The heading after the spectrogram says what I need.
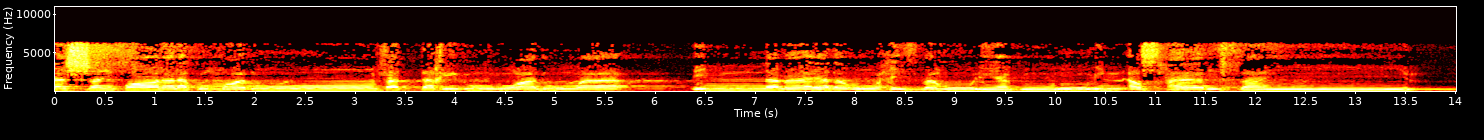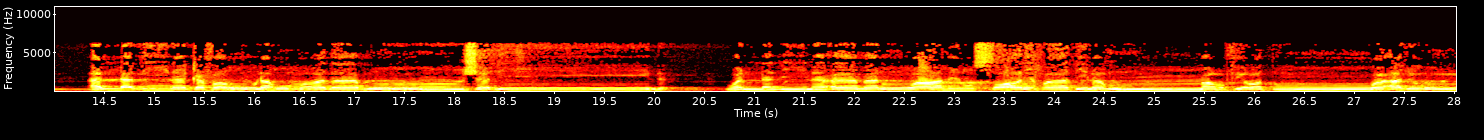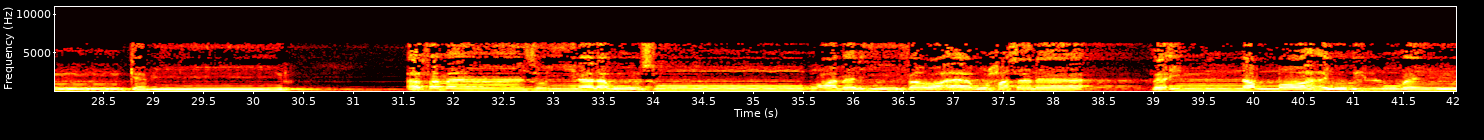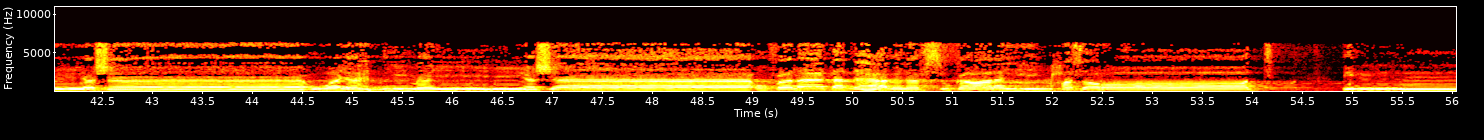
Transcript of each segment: الشَّيْطَانَ لَكُمْ عَدُوٌّ فَاتَّخِذُوهُ عَدُوًّا ۚ إِنَّمَا يَدْعُو حِزْبَهُ لِيَكُونُوا مِنْ أَصْحَابِ السَّعِيرِ الَّذِينَ كَفَرُوا لَهُمْ عَذَابٌ شَدِيدٌ وَالَّذِينَ آمَنُوا وَعَمِلُوا الصَّالِحَاتِ لَهُم مَّغْفِرَةٌ وَأَجْرٌ كَبِيرٌ أَفَمَن زُيِّنَ لَهُ سُوءُ عَمَلِهِ فَرَآهُ حَسَنًا ۖ فَإِنَّ اللَّهَ يُضِلُّ مَن يَشَاءُ وَيَهْدِي مَن يَشَاءُ ۖ فَلَا تَذْهَبْ نَفْسُكَ عَلَيْهِمْ حَسَرَاتٍ ۚ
